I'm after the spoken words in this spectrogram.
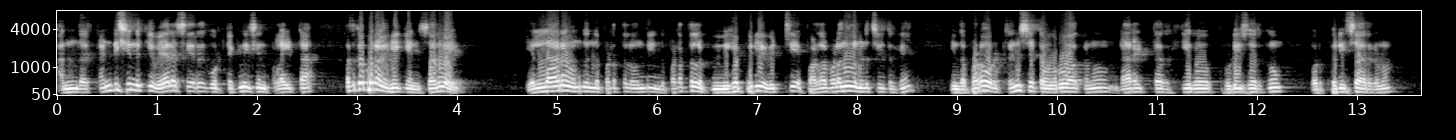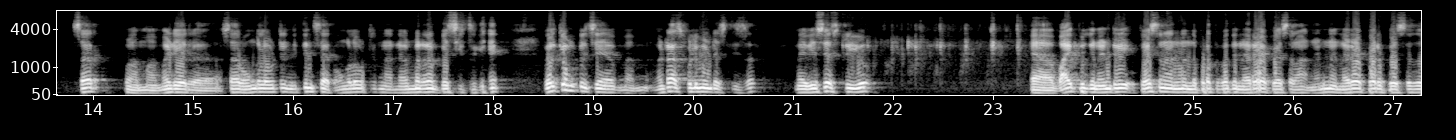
அந்த கண்டிஷனுக்கு வேலை செய்கிறதுக்கு ஒரு டெக்னீஷியன் ஃப்ளைட்டாக அதுக்கப்புறம் ஹீ கேன் சர்வை எல்லாரும் வந்து இந்த படத்துல வந்து இந்த படத்துல மிகப்பெரிய வெற்றியை பல படங்கள் நடிச்சுட்டு இருக்கேன். இந்த படம் ஒரு ட்ரெண்ட் செட்டை உருவாக்கணும். டைரக்டர் ஹீரோ ப்ரொடியூசருக்கும் ஒரு பெருசா இருக்கணும். சார் மேடியர் சார் உங்களை விட்டு நிதின் சார் உங்களை விட்டு நான் நண்பர்கள் பேசிட்டு இருக்கேன். Welcome to Madras film industry sir my wishes to you வாய்ப்புக்கு நன்றி. பேசணும் இந்த படத்தை பற்றி நிறைய பேசலாம். நின்று நிறைய பேர் பேசுறது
